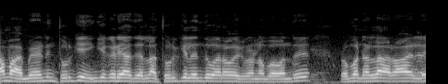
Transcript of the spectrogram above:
ஆமாம் மேட் இன் துருக்கி. இங்கே கிடையாது. எல்லாம் துருக்கியிலேருந்து வர வைக்கிறோம். நம்ம வந்து ரொம்ப நல்லா ராயல்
